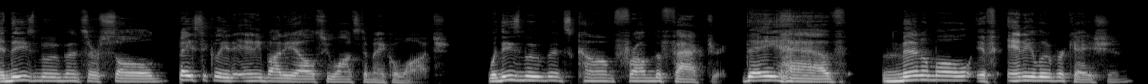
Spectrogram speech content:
and these movements are sold basically to anybody else who wants to make a watch. When these movements come from the factory, they have minimal, if any, lubrication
